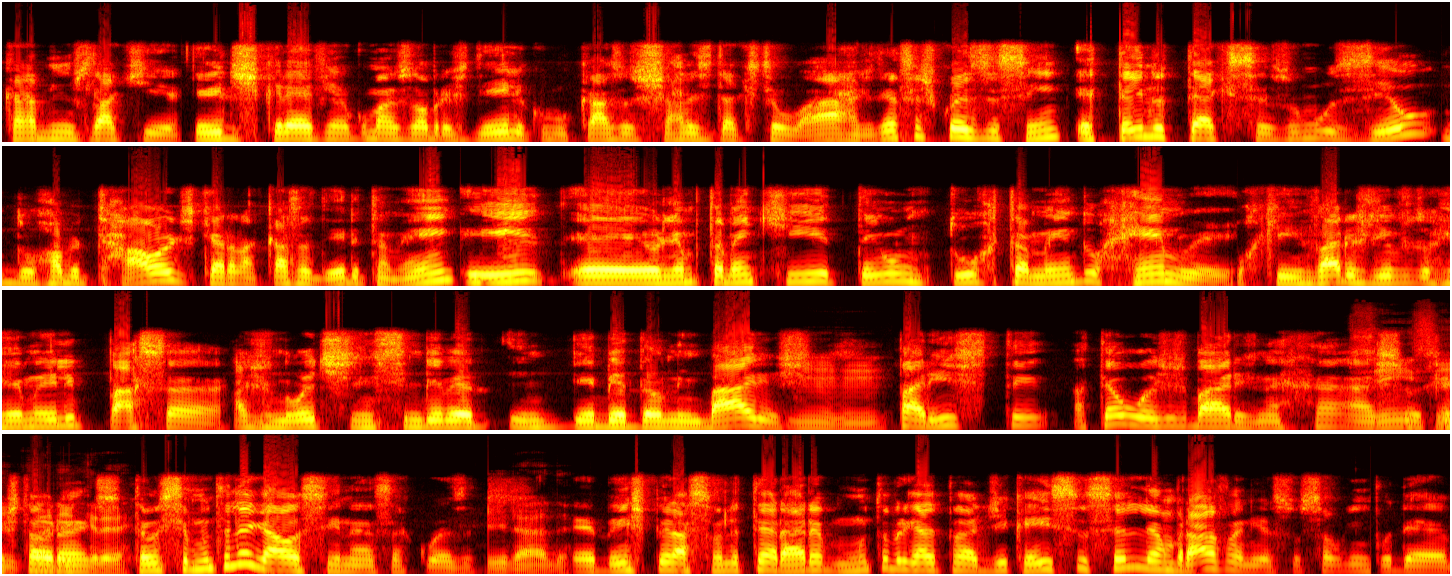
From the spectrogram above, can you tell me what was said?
caminhos lá que ele descreve em algumas obras dele, como o caso de Charles Dexter Ward, dessas coisas assim. E tem no Texas o museu do Robert Howard, que era na casa dele também. E é, eu lembro também que tem um tour também do Hemingway, porque em vários livros do Hemingway ele passa as noites em se embebedando em bares. Uhum. Paris tem até hoje os bares, né? As, sim, os sim, restaurantes. Então isso é muito legal, assim, né? Essa coisa. Irada. É bem inspiração literária. Muito obrigado pela dica aí. Se você lembrava nisso, se alguém puder,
